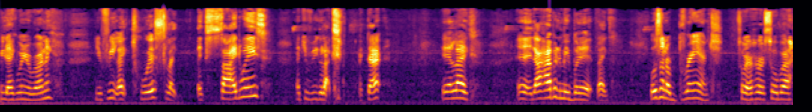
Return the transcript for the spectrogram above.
like when you're running, your feet like twist like like sideways, like if you go like like that. It like it, that happened to me, but it like it was on a branch, so it hurt so bad.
